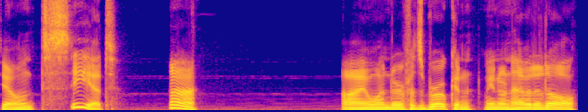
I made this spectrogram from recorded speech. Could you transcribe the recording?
don't see it. Huh. I wonder if it's broken. We don't have it at all.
